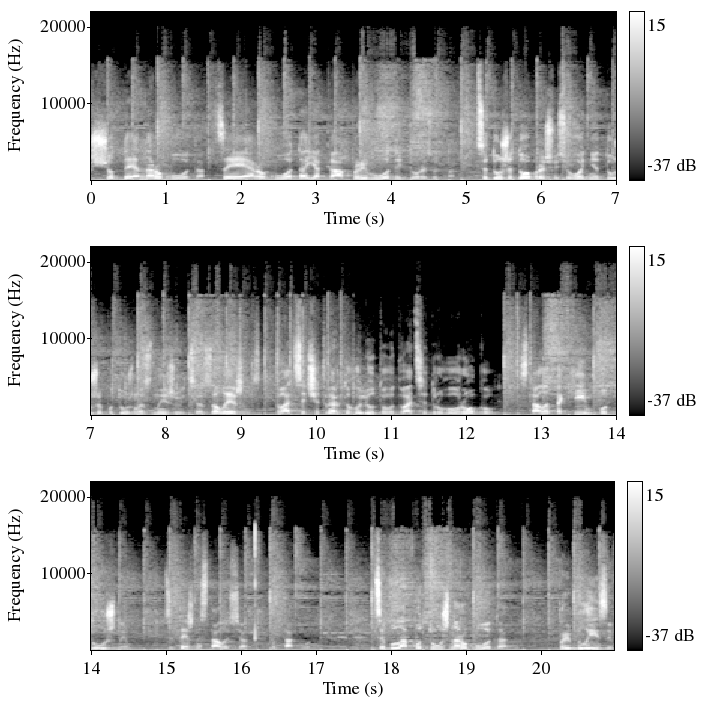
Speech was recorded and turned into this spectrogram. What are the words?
щоденна робота це робота, яка приводить до результату. Це дуже добре, що сьогодні дуже потужно знижується залежність. 24 лютого 2022 року стало таким потужним. Це теж не сталося отак. От. Це була потужна робота, приблизив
